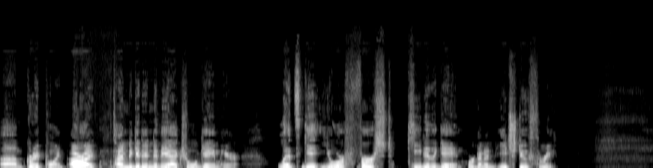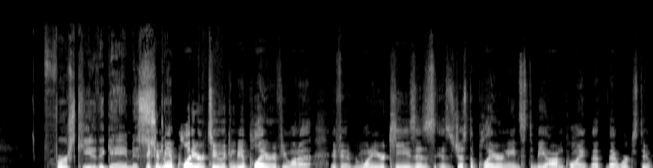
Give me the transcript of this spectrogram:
Um, great point. All right, time to get into the actual game here. Let's get your first key to the game. We're gonna each do three first key to the game is it can start. be a player too it can be a player if you want to if it, one of your keys is is just a player needs to be on point that that works too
